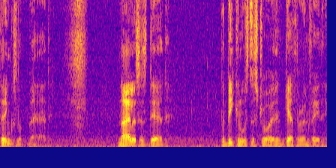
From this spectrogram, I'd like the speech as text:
Things look bad. Nihlus is dead. The beacon was destroyed and Geth are invading.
